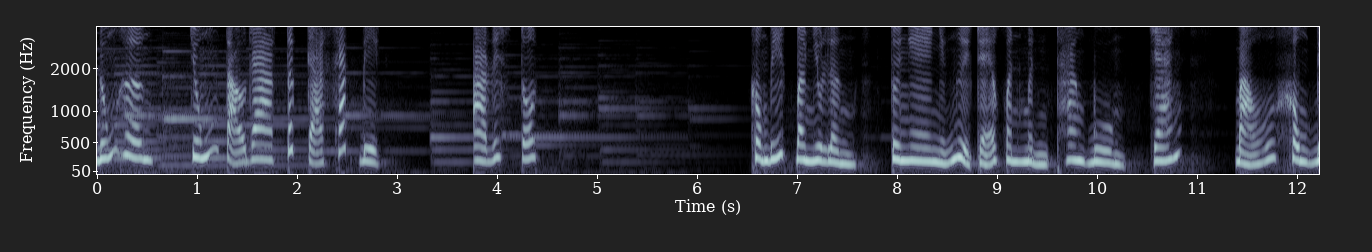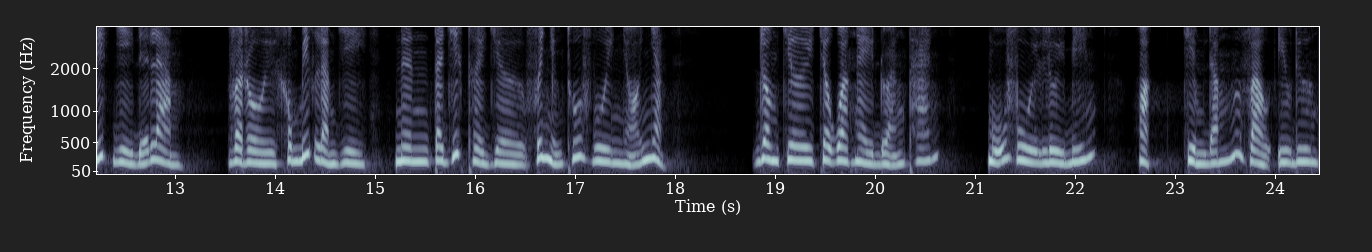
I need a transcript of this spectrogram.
đúng hơn, chúng tạo ra tất cả khác biệt aristotle không biết bao nhiêu lần tôi nghe những người trẻ quanh mình than buồn chán bảo không biết gì để làm và rồi không biết làm gì nên ta giết thời giờ với những thú vui nhỏ nhặt rong chơi cho qua ngày đoạn tháng ngủ vui lười biếng chìm đắm vào yêu đương.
